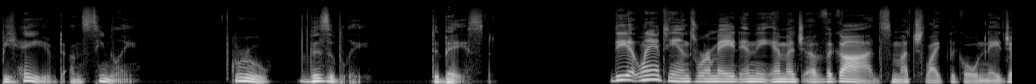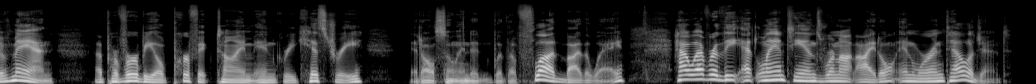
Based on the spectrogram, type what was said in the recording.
behaved unseemly, grew visibly debased. The Atlanteans were made in the image of the gods, much like the Golden Age of man, a proverbial perfect time in Greek history. It also ended with a flood, by the way. However, the Atlanteans were not idle and were intelligent.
